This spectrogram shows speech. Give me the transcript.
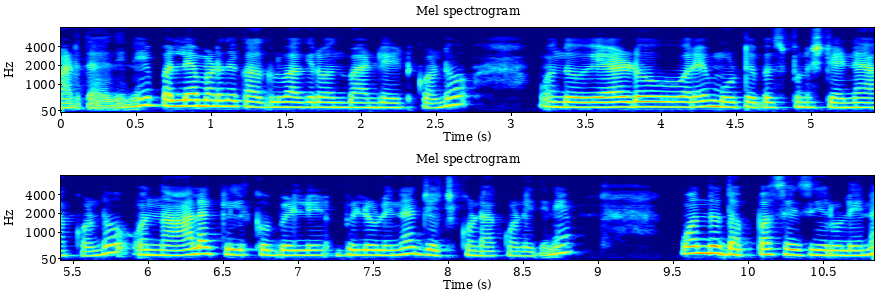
ಮಾಡ್ತಾಯಿದ್ದೀನಿ ಪಲ್ಯ ಮಾಡೋದಕ್ಕೆ ಅಗಲವಾಗಿರೋ ಒಂದು ಬಾಣಲೆ ಇಟ್ಕೊಂಡು ಒಂದು ಎರಡೂವರೆ ಮೂರು ಟೇಬಲ್ ಸ್ಪೂನಷ್ಟು ಎಣ್ಣೆ ಹಾಕ್ಕೊಂಡು ಒಂದು ನಾಲ್ಕು ಇಲ್ಕು ಬೆಳ್ಳಿ, ಬೆಳ್ಳುಳ್ಳಿನ ಜಜ್ಕೊಂಡು ಹಾಕ್ಕೊಂಡಿದ್ದೀನಿ ಒಂದು ದಪ್ಪ ಸೈಜ್ ಈರುಳ್ಳಿನ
